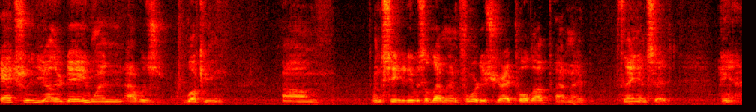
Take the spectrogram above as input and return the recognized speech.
actually the other day when I was looking um, and seeing that he was 11 and 4 this year, I pulled up on my thing and said, "Man,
